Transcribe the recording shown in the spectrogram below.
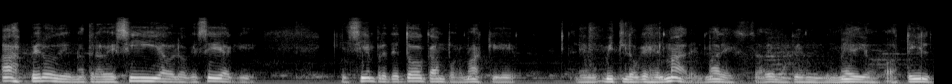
ásperos de una travesía o lo que sea, que, que siempre te tocan, por más que viste lo que es el mar. El mar es, sabemos que es un medio hostil.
